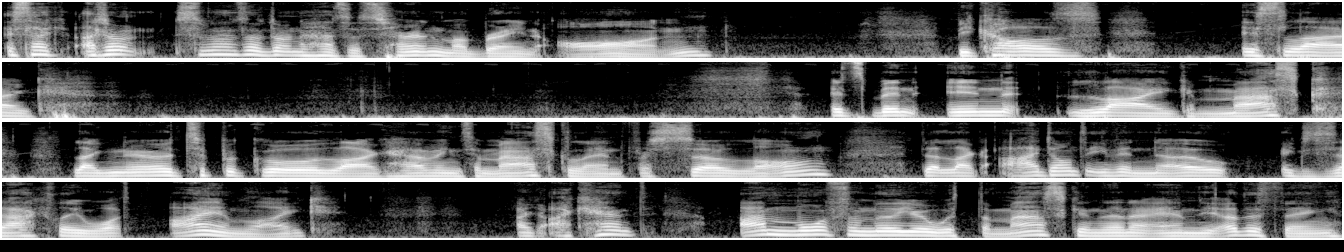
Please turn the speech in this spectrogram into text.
it's like I don't sometimes I don't know how to turn my brain on because it's like it's been in like mask like neurotypical like having to mask land for so long that like I don't even know exactly what I am like like I can't I'm more familiar with the mask than I am the other thing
